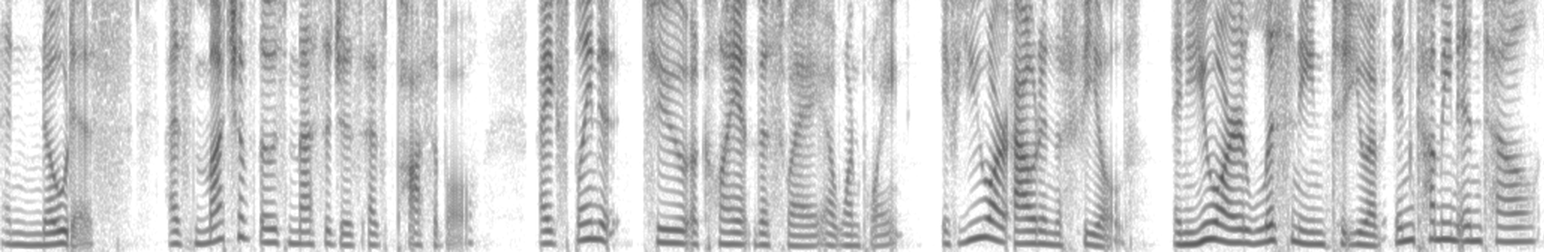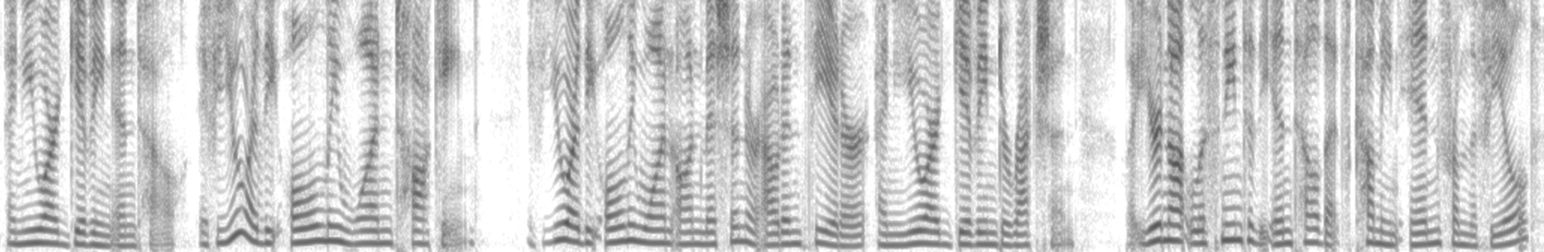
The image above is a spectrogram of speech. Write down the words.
and notice as much of those messages as possible. I explained it to a client this way at one point. If you are out in the field and you are listening to, you have incoming intel and you are giving intel. If you are the only one talking, if you are the only one on mission or out in theater and you are giving direction, but you're not listening to the intel that's coming in from the field,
